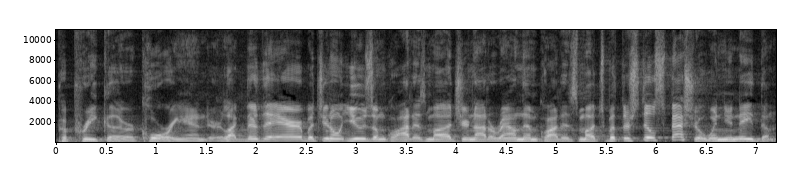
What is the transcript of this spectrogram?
paprika or coriander. Like they're there, but you don't use them quite as much. You're not around them quite as much, but they're still special when you need them.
